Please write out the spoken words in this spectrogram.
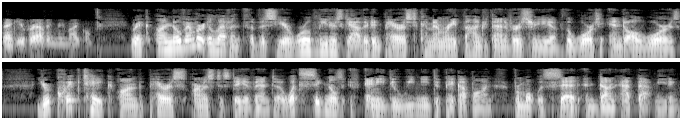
Thank you for having me, Michael. Rick, on November 11th of this year, world leaders gathered in Paris to commemorate the 100th anniversary of the War to End All Wars. Your quick take on the Paris Armistice Day event. Uh, what signals, if any, do we need to pick up on from what was said and done at that meeting?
